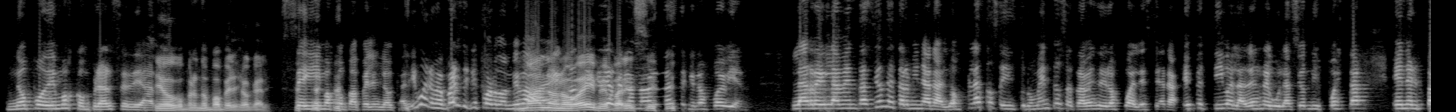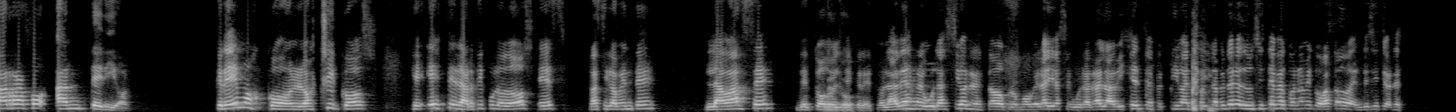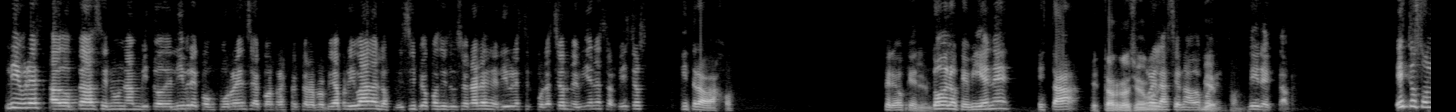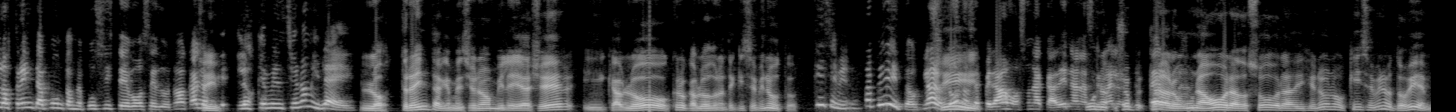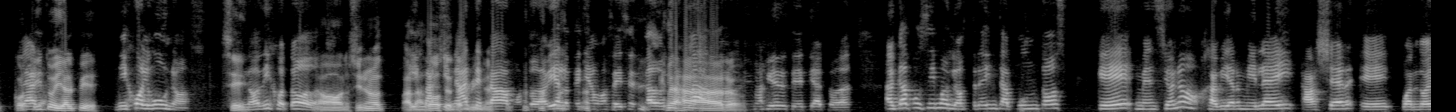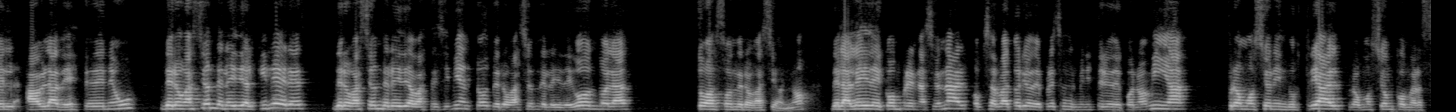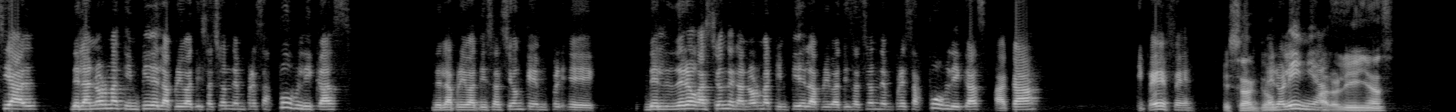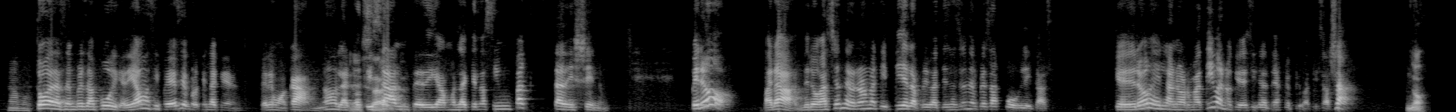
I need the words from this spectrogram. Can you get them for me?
No podemos comprar CDR. Sigo comprando papeles locales. Seguimos con papeles locales. Y bueno, me parece que es por donde va. Mal no ¿eh? va y me creo que no parece. parece que nos fue bien. La reglamentación determinará los plazos e instrumentos a través de los cuales se hará efectiva la desregulación dispuesta en el párrafo anterior. Creemos con los chicos que este, el artículo 2, es básicamente la base de todo De el todo. decreto. La desregulación, el Estado promoverá y asegurará la vigencia efectiva en todo el territorio de un sistema económico basado en decisiones libres, adoptadas en un ámbito de libre concurrencia con respecto a la propiedad privada, los principios constitucionales de libre circulación de bienes, servicios y trabajo. Creo que Bien. todo lo que viene está Está relacionado con relacionado con Bien. esto, directamente. Estos son los 30 puntos, me pusiste vos, Edu, ¿no? Acá los, que, los que mencionó mi ley. los 30 que mencionó Milei ayer y que habló, creo que habló durante 15 minutos. 15 minutos, rapidito, claro, Sí. todos nos esperábamos una cadena nacional. Una, yo, eterna. claro, una hora, dos horas. Dije, no, no, 15 minutos, bien. Cortito y al pie. Dijo algunos, Sí. no dijo todos. No, no, si no, a las 12 Imagínate, estábamos, todavía lo teníamos ahí sentados Claro. Imagínate si decía todas. Acá pusimos los 30 puntos que mencionó Javier Milei ayer eh, cuando él habla de este DNU. Derogación de ley de alquileres, derogación de ley de abastecimiento, derogación de ley de góndolas, todas son derogación, ¿no? De la ley de compra nacional, observatorio de precios del Ministerio de Economía, promoción industrial, promoción comercial, de la norma que impide la privatización de empresas públicas, de la privatización que eh, de la derogación de la norma que impide la privatización de empresas públicas, acá, IPF, Exacto. aerolíneas, Aerolíneas. digamos, todas las empresas públicas, digamos IPF porque es la que tenemos acá, ¿no? La Exacto. cotizante, digamos, la que nos impacta de lleno. Pero, pará, derogación de la norma que impide la privatización de empresas públicas. Que derogues la normativa no quiere decir que la tengas que privatizar ya. No.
